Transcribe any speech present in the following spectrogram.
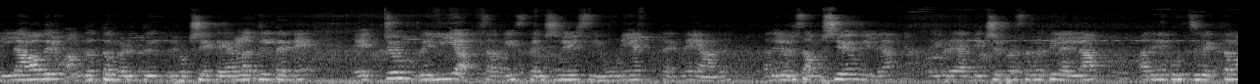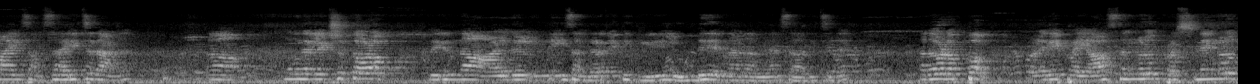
എല്ലാവരും അംഗത്വം എടുത്ത് ഒരുപക്ഷെ കേരളത്തിൽ തന്നെ ഏറ്റവും വലിയ സർവീസ് പെൻഷനേഴ്സ് യൂണിയൻ തന്നെയാണ്. അതിലൊരു സംശയവുമില്ല. ഇവിടെ അധ്യക്ഷ പ്രസംഗത്തിലെല്ലാം അതിനെക്കുറിച്ച് വ്യക്തമായി സംസാരിച്ചതാണ്. മൂന്നര ലക്ഷത്തോളം വരുന്ന ആളുകൾ ഇന്ന് ഈ സംഘടനയ്ക്ക് കീഴിലുണ്ട് എന്നാണ് അറിയാൻ സാധിച്ചത്. അതോടൊപ്പം വളരെ പ്രയാസങ്ങളും പ്രശ്നങ്ങളും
